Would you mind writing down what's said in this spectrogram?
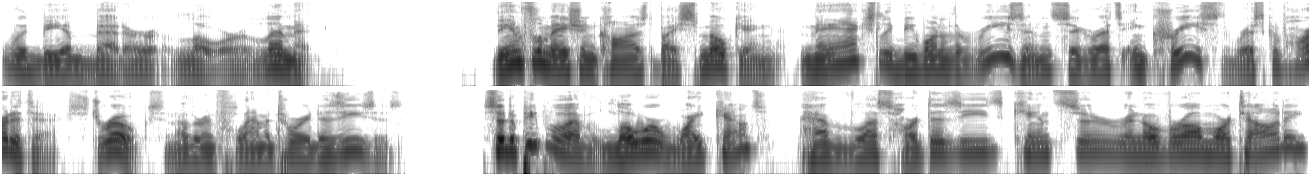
would be a better lower limit. The inflammation caused by smoking may actually be one of the reasons cigarettes increase the risk of heart attacks, strokes, and other inflammatory diseases. So do people who have lower white counts have less heart disease, cancer, and overall mortality?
